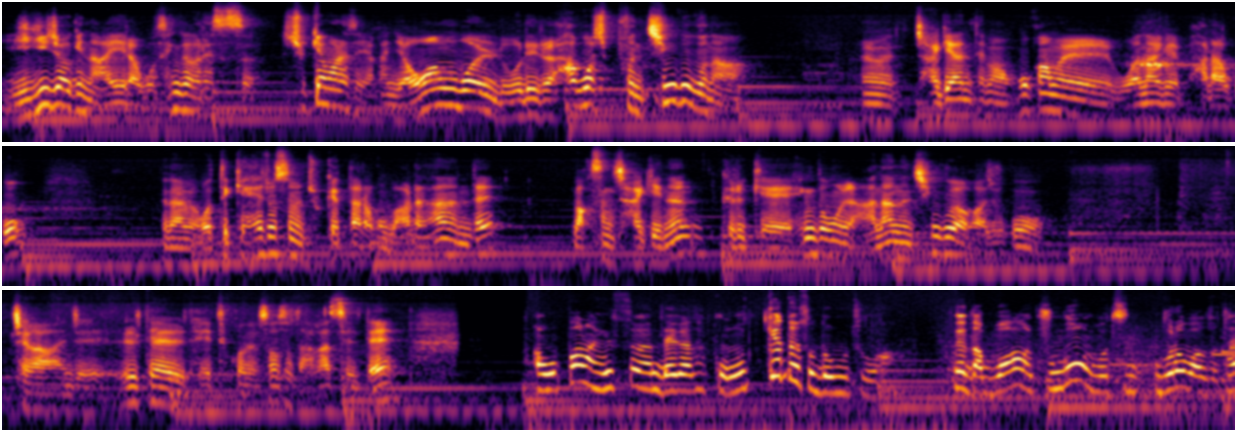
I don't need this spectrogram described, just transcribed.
이기적인 아이라고 생각을 했었어요. 쉽게 말해서 약간 여왕벌 놀이를 하고 싶은 친구구나. 자기한테만 호감을 워낙에 바라고 그다음에 어떻게 해줬으면 좋겠다라고 말을 하는데 막상 자기는 그렇게 행동을 안 하는 친구여가지고 제가 이제 1대1 데이트권을 써서 나갔을 때 아, 오빠랑 있으면 내가 자꾸 웃게 돼서 너무 좋아. 근데 나 뭐 하나 궁금한 거 진- 물어봐도 돼?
